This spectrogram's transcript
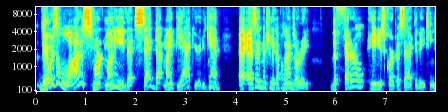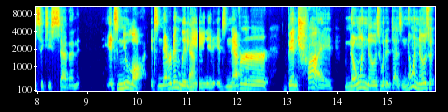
there was a lot of smart money that said that might be accurate. Again, as I mentioned a couple times already, the Federal Habeas Corpus Act of 1867, it's new law. It's never been litigated. It's never been tried. No one knows what it does. No one knows what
